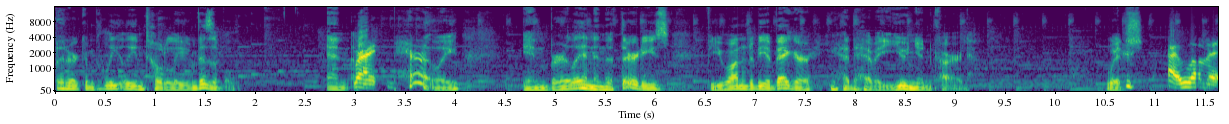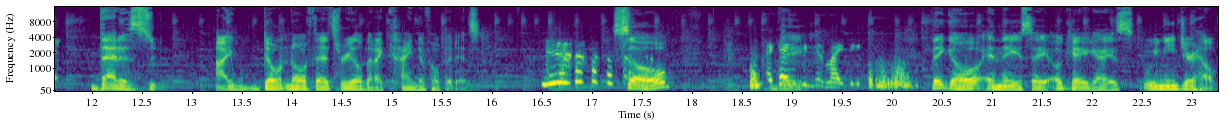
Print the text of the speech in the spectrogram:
but are completely and totally invisible. And Right. apparently in Berlin in the 30s, if you wanted to be a beggar, you had to have a union card. Which I love it. that is I don't know if that's real, but I kind of hope it is. So I kind of think it might be. they go and they say, "Okay, guys, we need your help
